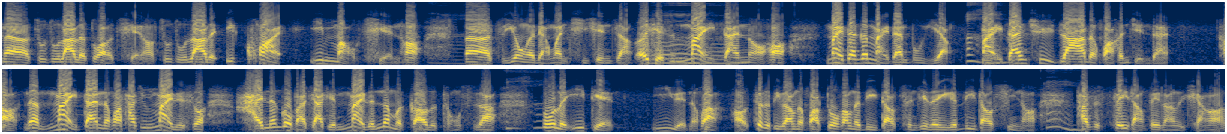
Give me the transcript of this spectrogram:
那足足拉了多少钱啊？足足拉了一块一毛钱哈，那只用了两万七千张，而且是卖单哦哈，卖单跟买单不一样，买单去拉的话很简单，好，那卖单的话，他去卖的时候还能够把价钱卖的那么高的同时啊，多了一点。一元的话，好，这个地方的话，多方的力道呈现的一个力道性哦，它是非常非常的强哦。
